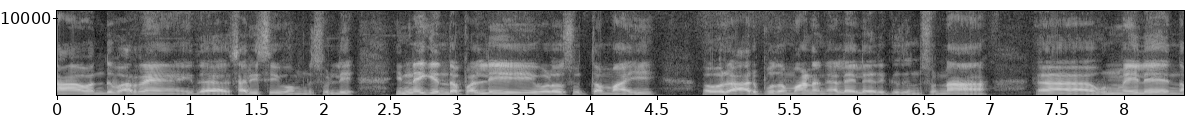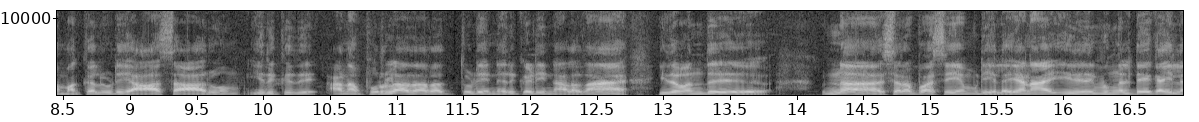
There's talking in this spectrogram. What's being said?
நான் வந்து வர்றேன் இதை சரி செய்வோம்னு சொல்லி. இன்றைக்கி இந்த பள்ளி இவ்வளோ சுத்தமாகி ஒரு அற்புதமான நிலையில் இருக்குதுன்னு சொன்னால் உண்மையிலே இந்த மக்களுடைய ஆசை ஆர்வம் இருக்குது. ஆனால் பொருளாதாரத்துடைய நெருக்கடினால தான் இதை வந்து இன்னும் சிறப்பாக செய்ய முடியலை. ஏன்னா இது இவங்கள்ட்டே கையில்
